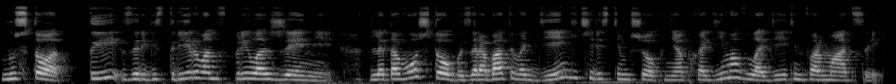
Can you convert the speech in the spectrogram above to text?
Ну что, ты зарегистрирован в приложении. Для того, чтобы зарабатывать деньги через TeamShop, необходимо владеть информацией,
